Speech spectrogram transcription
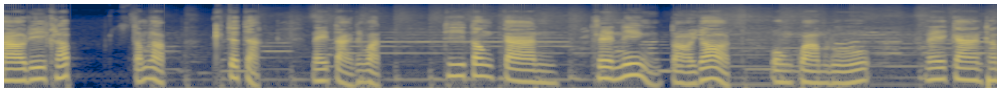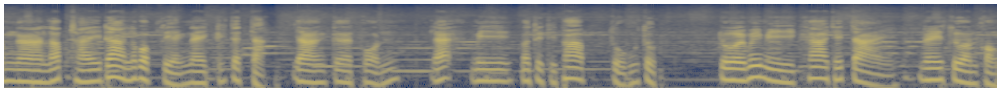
ข่าวดีครับสำหรับคริสตจักรในต่างจังหวัดที่ต้องการเทรนนิ่งต่อยอดองค์ความรู้ ในการทำงานรับใช้ด้านระบบเสียงในคริสตจักรอย่างเกิดผล และมีประสิทธิภาพสูงสุด โดยไม่มีค่าใช้จ่ายในส่วนของ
